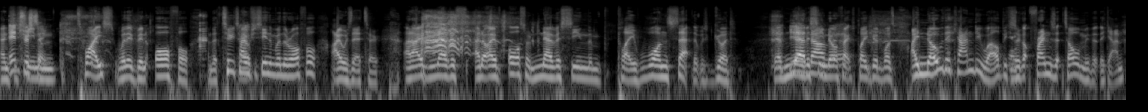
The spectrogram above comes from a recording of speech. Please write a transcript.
And she's seen them twice where they've been awful, and the two times Yep. she's seen them when they're awful, I was there too. And I've never, and I've also never seen them play one set that was good. They've Yeah, never no, seen man. NoFX play good ones. I know they can do well because I've got friends that told me that they can.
